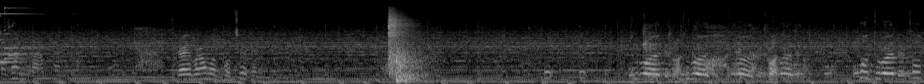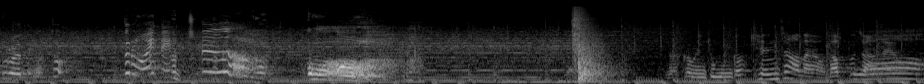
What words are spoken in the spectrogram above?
감사합니다. 감사합니다. 야, 드라이브를 한번 더 쳐야 되네. 어, 어, 들어와야 돼. 들어와야 아, 돼, 들어와야 됐다. 돼, 들어왔다, 들어와야 돼. 더 들어와야 돼, 더 들어와야 돼. 더 들어와야 돼. 약간 왼쪽인가? 괜찮아요. 나쁘지 않아요. 와.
